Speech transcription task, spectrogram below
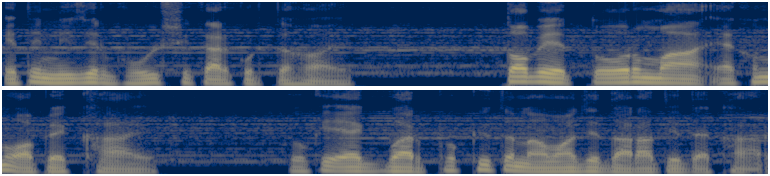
এতে নিজের ভুল স্বীকার করতে হয়। তবে তোর মা এখনও অপেক্ষায়, তোকে একবার প্রকৃত নামাজে দাঁড়াতে দেখার।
